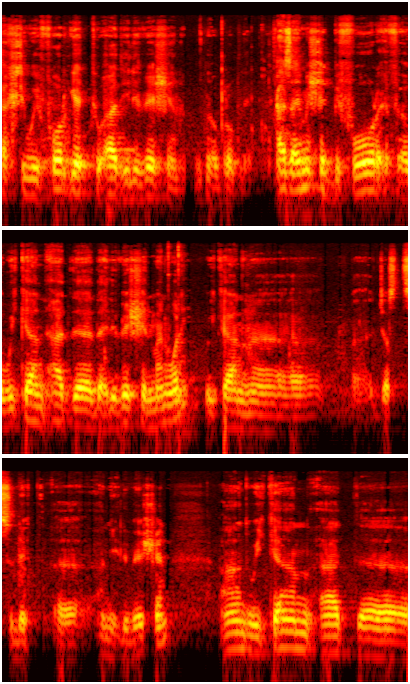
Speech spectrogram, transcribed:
Actually we forget to add elevation. No problem. As I mentioned before if uh, we can add the, elevation manually we can uh, uh, just select uh, an elevation and we can add uh,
